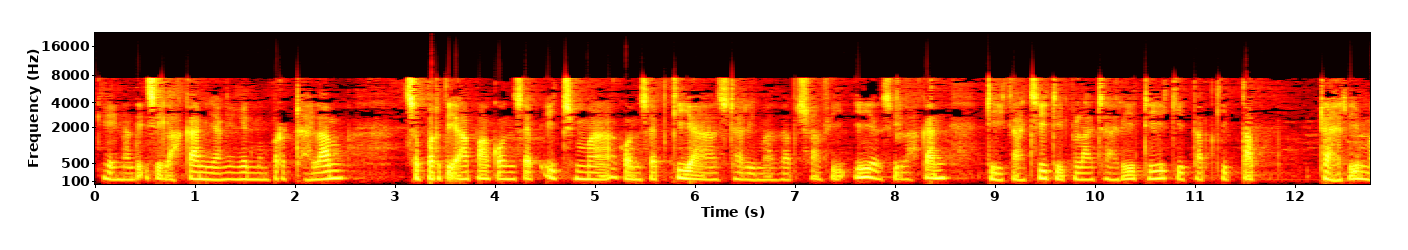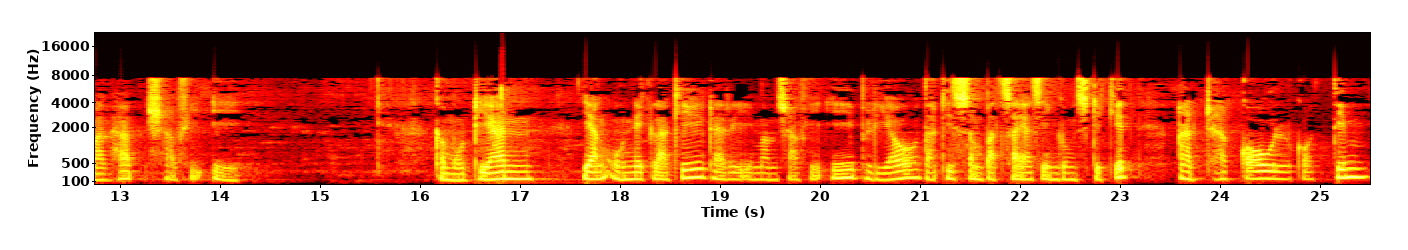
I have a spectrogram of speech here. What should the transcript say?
Oke, nanti silahkan yang ingin memperdalam seperti apa konsep ijma, konsep kias dari madhab syafi'i, ya silahkan dikaji, dipelajari di kitab-kitab dari madhab syafi'i. Kemudian yang unik lagi dari Imam Syafi'i, beliau tadi sempat saya singgung sedikit, ada kaul kodim,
